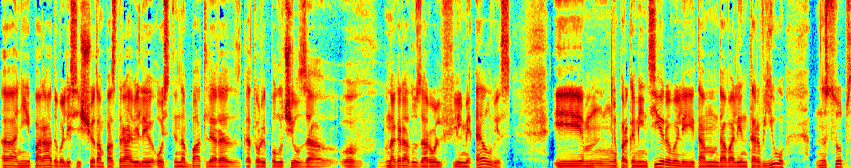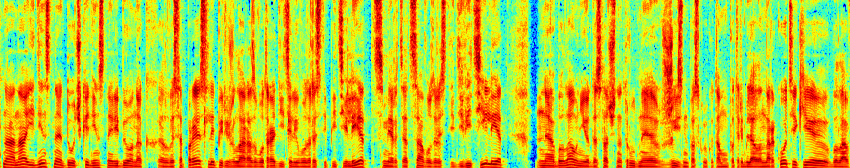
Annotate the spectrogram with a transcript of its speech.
они порадовались еще, там поздравили Остина Батлера, который получил за, награду за роль в фильме «Элвис» и прокомментировали, и там давали интервью. Собственно, она единственная дочка, единственный ребенок Элвиса Пресли, пережила развод родителей в возрасте 5 лет, смерть отца в возрасте 9 лет. Была у нее достаточно трудная жизнь, поскольку там употребляла наркотики, была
